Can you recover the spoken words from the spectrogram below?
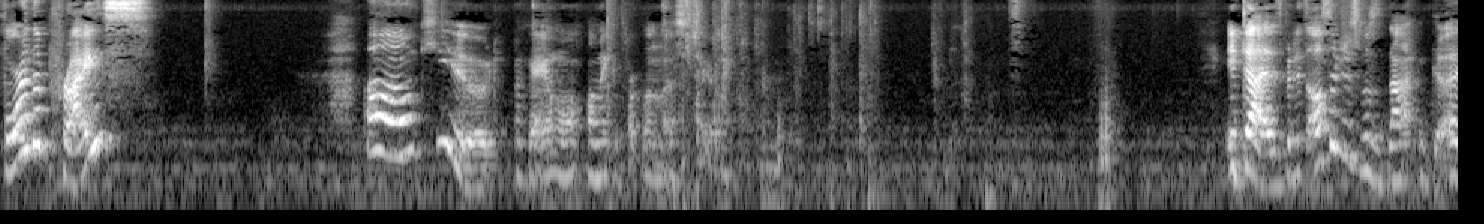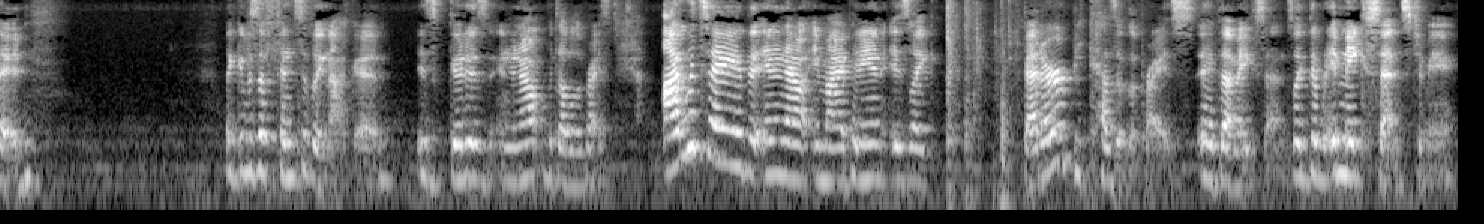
for the price Oh, cute. Okay, well, I'll make a Portland list too. It does, but it also just was not good. Like, it was offensively not good. As good as In-N-Out, but double the price. I would say that In-N-Out, in my opinion, is, like, better because of the price, if that makes sense. Like, the, it makes sense to me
